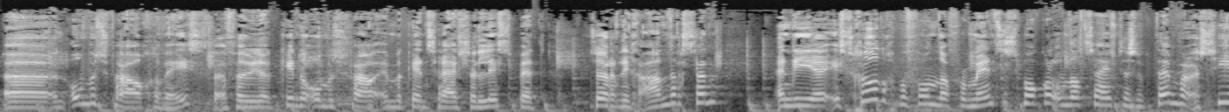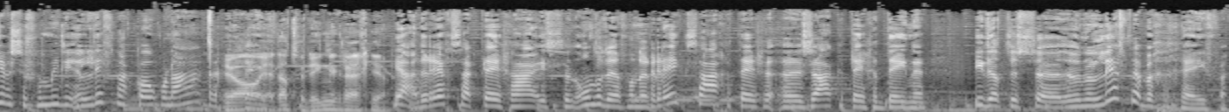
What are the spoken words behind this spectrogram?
eh, een ombudsvrouw geweest. Een kinderombudsvrouw en bekend schrijfster Lisbeth Zurnig Andersen. En die eh, is schuldig bevonden voor mensensmokkel... omdat zij heeft in september een Syrische familie een lift naar Kopenhagen Ja, gegeven. oh ja, dat soort dingen krijg je. Ja, de rechtszaak tegen haar is een onderdeel van een reeks zaken tegen, eh, zaken tegen Die dat dus eh, hun een lift hebben gegeven.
